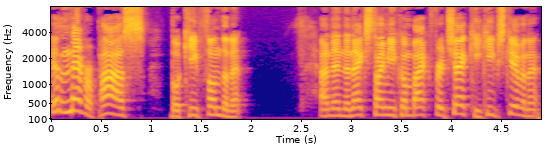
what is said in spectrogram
It'll never pass, but keep funding it. And then the next time you come back for a check, he keeps giving it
